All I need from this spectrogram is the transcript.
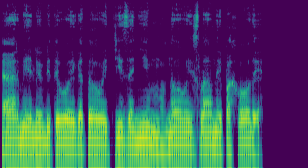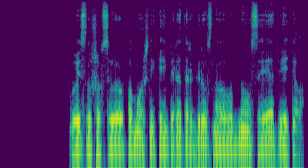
Армия любит его и готова идти за ним в новые славные походы». Выслушав своего помощника, император грустно улыбнулся и ответил,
